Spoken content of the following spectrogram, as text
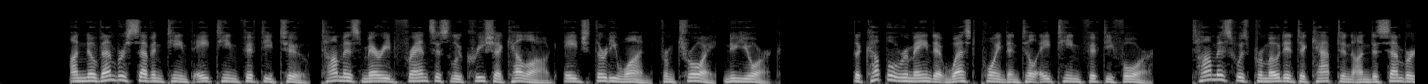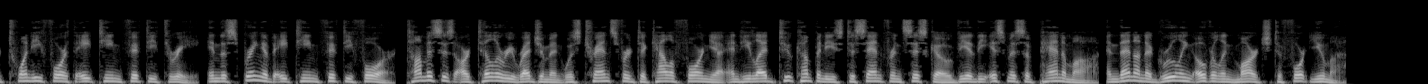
On November 17, 1852, Thomas married Frances Lucretia Kellogg, age 31, from Troy, New York. The couple remained at West Point until 1854. Thomas was promoted to captain on December 24, 1853. In the spring of 1854, Thomas's artillery regiment was transferred to California and he led two companies to San Francisco via the Isthmus of Panama, and then on a grueling overland march to Fort Yuma.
